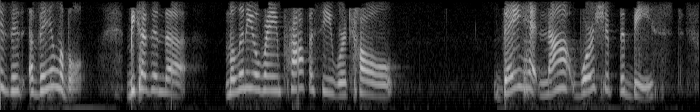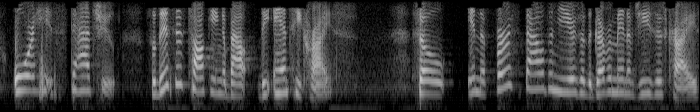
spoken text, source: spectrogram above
is it available? Because in the millennial reign prophecy, we're told they had not worshipped the beast or his statue. So this is talking about the Antichrist. So in the first thousand years of the government of Jesus Christ,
